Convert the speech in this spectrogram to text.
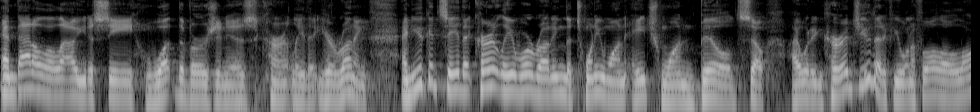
and that'll allow you to see what the version is currently that you're running. And you can see that currently we're running the 21H1 build. So I would encourage you that if you want to follow along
